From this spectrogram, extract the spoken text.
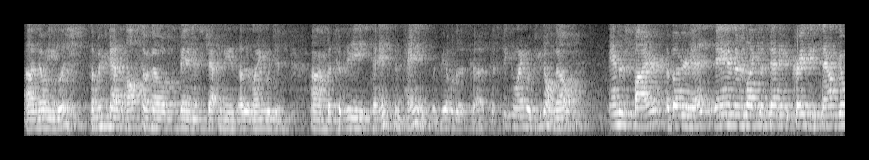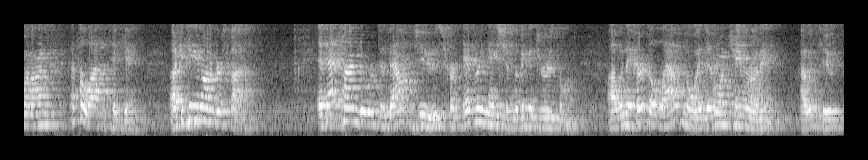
uh, know English. Some of you guys also know Spanish, Japanese, other languages. Um, but to be, to instantaneously be able to, to, to speak a language you don't know, and there's fire above your head, and there's like this crazy sound going on, that's a lot to take in. Uh, continuing on in verse 5. At that time, there were devout Jews from every nation living in Jerusalem. Uh, when they heard the loud noise, everyone came running. I would too.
